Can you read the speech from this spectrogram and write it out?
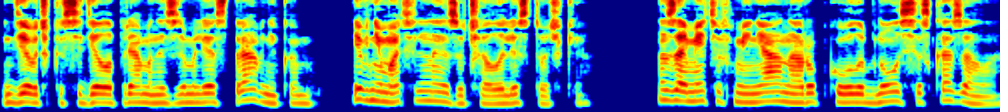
Девочка сидела прямо на земле с травником и внимательно изучала листочки. Заметив меня, она робко улыбнулась и сказала,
